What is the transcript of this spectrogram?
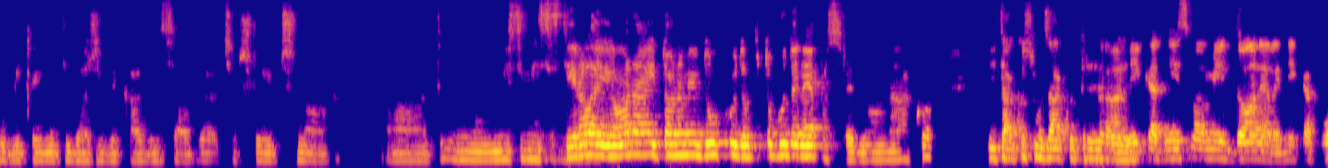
publika imati doživlje kao da se obraćaš lično. Mislim, insistirala i ona i to nam je u duhu da to bude neposredno onako. I tako smo zakotrljali. Da, nikad nismo mi doneli nikakvu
